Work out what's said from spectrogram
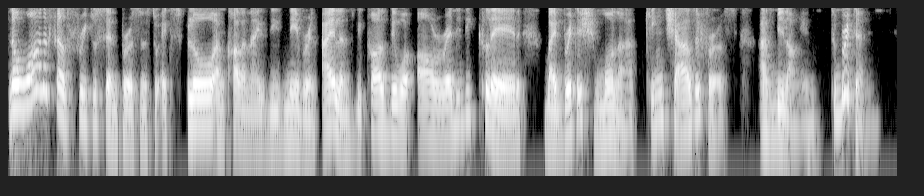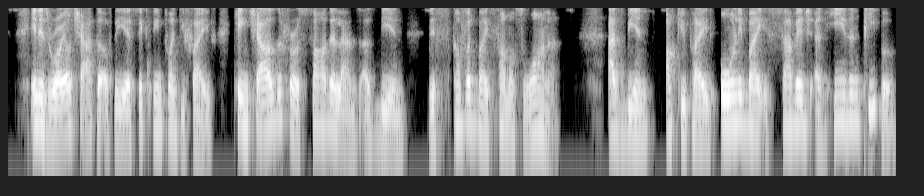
Now, Warner felt free to send persons to explore and colonize these neighboring islands because they were already declared by British monarch King Charles I as belonging to Britain. In his royal charter of the year 1625, King Charles I saw the lands as being discovered by Thomas Warner, as being occupied only by a savage and heathen people,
